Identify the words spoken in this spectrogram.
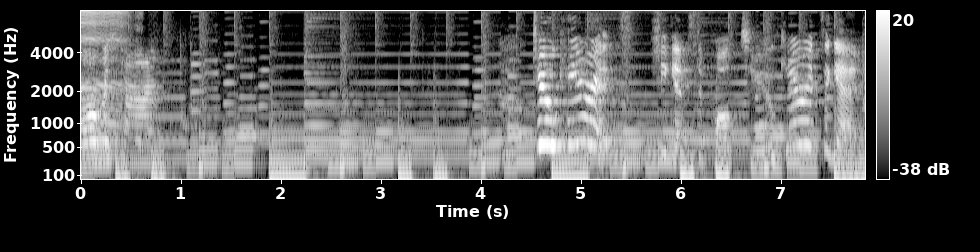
Rora's turn. Two carrots. She gets to pull two carrots again.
